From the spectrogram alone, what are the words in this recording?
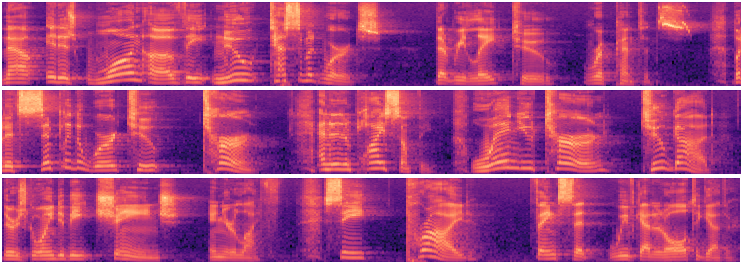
Now, it is one of the New Testament words that relate to repentance. But it's simply the word to turn, and it implies something. When you turn to God, there's going to be change in your life. See, pride thinks that we've got it all together,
